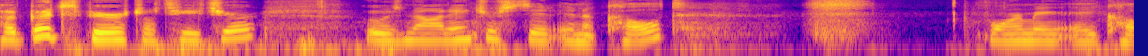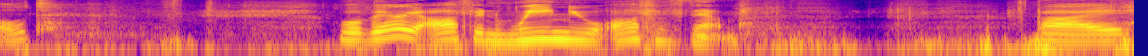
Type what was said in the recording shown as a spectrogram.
a good spiritual teacher who is not interested in a cult, forming a cult, will very often wean you off of them by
